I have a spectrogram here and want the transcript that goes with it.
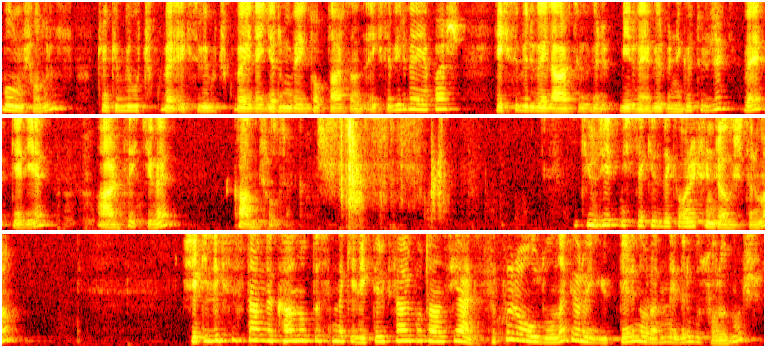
bulmuş oluruz. Çünkü 1,5V eksi 1,5V ile yarım V'yi toplarsanız eksi 1V yapar. Eksi 1V ile artı 1V birbirini götürecek ve geriye artı 2V kalmış olacak. 278'deki 13. alıştırma. Şekildeki sistemde K noktasındaki elektriksel potansiyel sıfır olduğuna göre yüklerin oranı nedir bu sorulmuş.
